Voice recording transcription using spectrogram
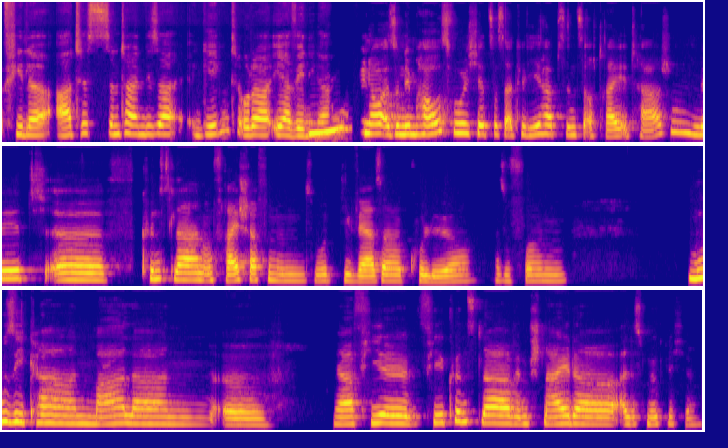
viele Artists sind da in dieser Gegend oder eher weniger? Mhm, genau, also in dem Haus, wo ich jetzt das Atelier habe, sind es auch drei Etagen mit äh, Künstlern und Freischaffenden so diverser Couleur. Also von Musikern, Malern, äh, ja, viel, viel Künstler, Wim Schneider, alles Mögliche.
